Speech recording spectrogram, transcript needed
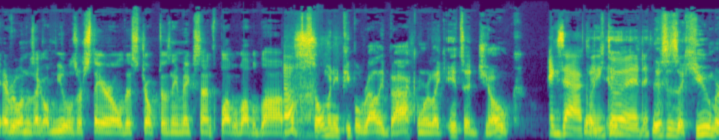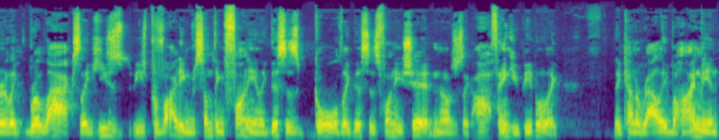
Everyone was like oh mules are sterile. This joke doesn't even make sense. Blah blah blah blah blah. So many people rallied back and were like it's a joke exactly. like, Good. it- this is a humor. Like relax. Like he's he's providing something funny. Like this is gold. Like this is funny shit. And I was just like, ah, thank you, people. Like they kind of rallied behind me and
